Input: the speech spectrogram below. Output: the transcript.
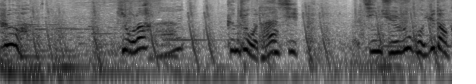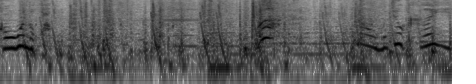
热。有了，根据我的分析，金桔如果遇到高温的话，可以。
